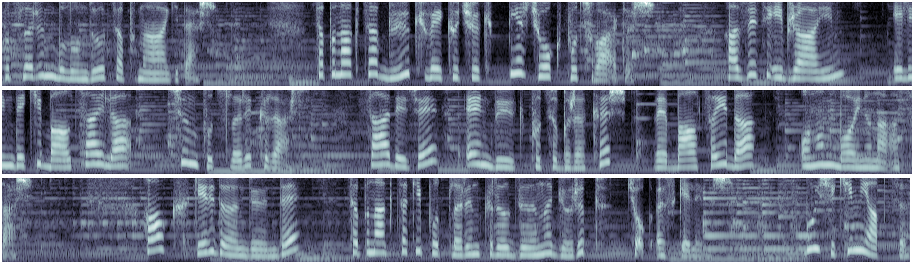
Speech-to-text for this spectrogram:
putların bulunduğu tapınağa gider. Tapınakta büyük ve küçük birçok put vardır. Hazreti İbrahim elindeki baltayla tüm putları kırar. Sadece en büyük putu bırakır ve baltayı da onun boynuna asar. Halk geri döndüğünde tapınaktaki putların kırıldığını görüp çok öfkelenir. Bu işi kim yaptı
